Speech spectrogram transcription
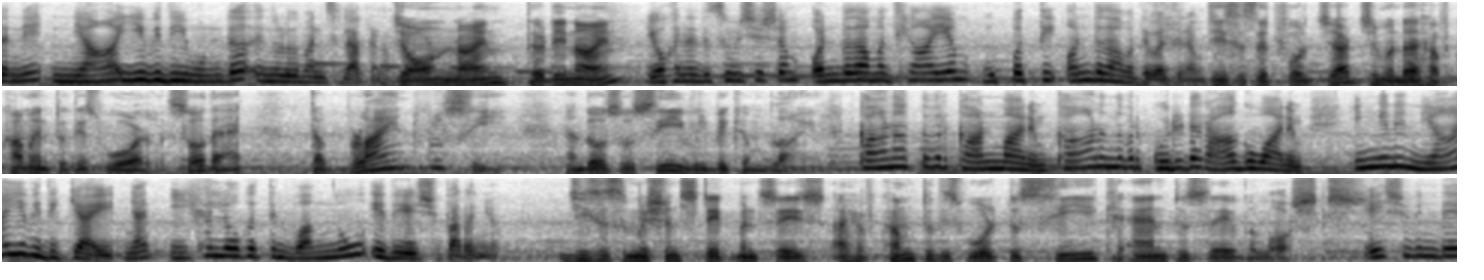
തന്നെ ന്യായവിധിയുമുണ്ട് എന്നുള്ളത് മനസ്സിലാക്കണം John 9 39, യോഹനന്റെ സുവിശേഷം ഒൻപതാം അധ്യായം മുപ്പത്തി ഒൻപതാമത്തെ വചനം Jesus said, For judgment I have come into this world, so that the blind will see, and those who see will become blind. കാണാത്തവർ കാണുവാനും കാണുന്നവർ കുരുടരാകുവാനും ഇങ്ങനെ ന്യായവിധിക്കായി ഞാൻ ഇഹലോകത്തിൽ വന്നു എന്ന് യേശു പറഞ്ഞു Jesus' mission statement says, I have come to this world to seek and to save the lost. യേശുവിന്റെ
